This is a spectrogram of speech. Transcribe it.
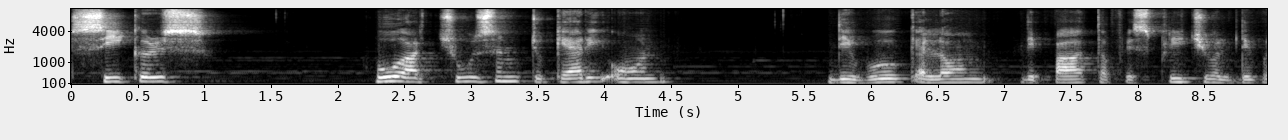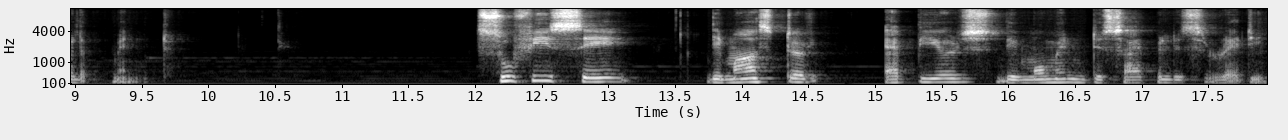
seekers who are chosen to carry on the work along the path of spiritual development. Sufis say the master appears the moment disciple is ready.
